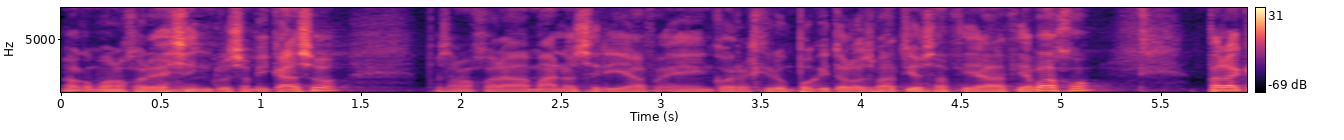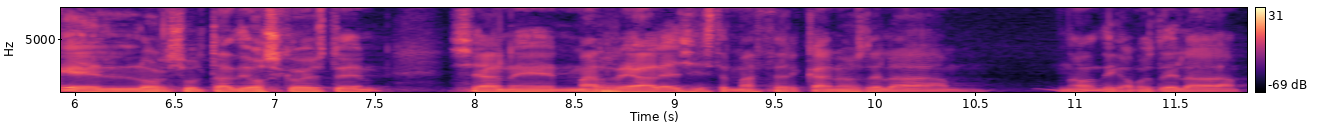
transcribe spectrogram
¿no? como a lo mejor es incluso mi caso, pues a lo mejor a mano sería en corregir un poquito los vatios hacia, hacia abajo para que los resultados que os den sean eh, más reales y estén más cercanos de la, ¿no? digamos, de la,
